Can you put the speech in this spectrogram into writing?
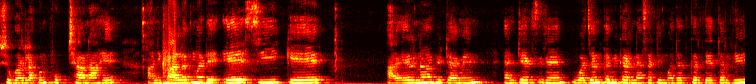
शुगरला पण खूप छान आहे. आणि पालकमध्ये A C K iron vitamin antioxidant वजन कमी करण्यासाठी मदत करते. तर ही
